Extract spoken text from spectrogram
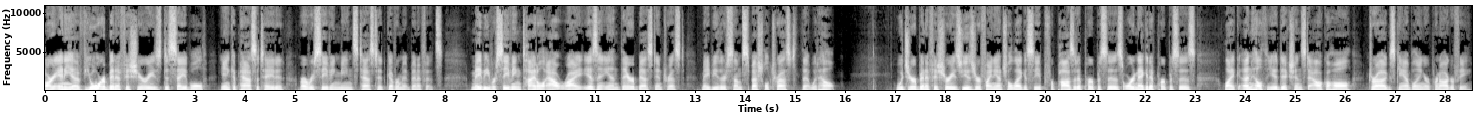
Are any of your beneficiaries disabled incapacitated, or receiving means tested government benefits. Maybe receiving title outright isn't in their best interest. Maybe there's some special trust that would help. Would your beneficiaries use your financial legacy for positive purposes or negative purposes, like unhealthy addictions to alcohol, drugs, gambling, or pornography?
